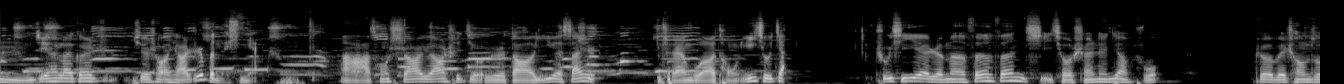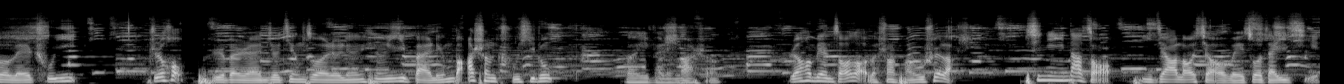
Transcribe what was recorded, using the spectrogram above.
嗯，接下来该介绍一下日本的新年啊，从十二月二十九日到一月三日，全国统一休假。除夕夜，人们纷纷祈求神灵降福，这被称作为初一。之后，日本人就静坐着聆听一百零八声除夕钟，呃，一百零八声，然后便早早的上床入睡了。新年一大早，一家老小围坐在一起，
